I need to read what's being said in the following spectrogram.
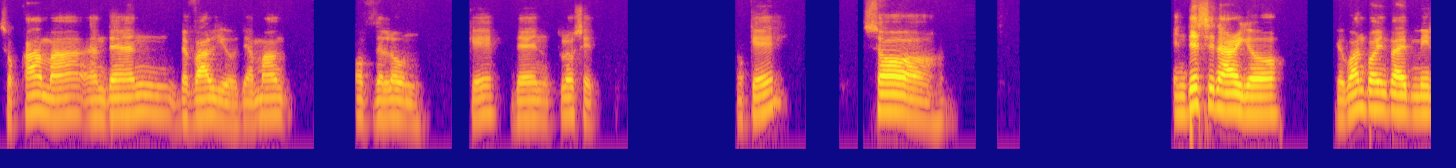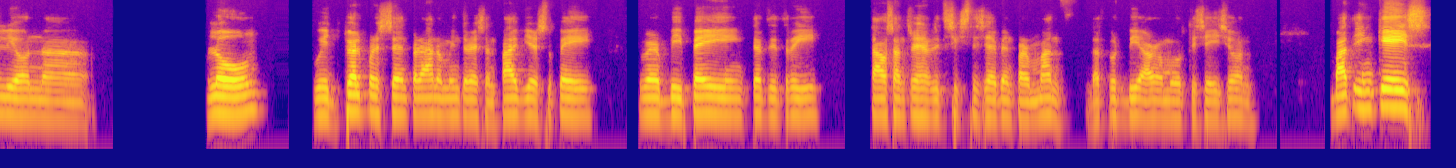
So comma, and then the value, the amount of the loan, okay? Then close it, okay? So in this scenario, the 1.5 million uh, loan with 12% per annum interest and five years to pay, we'll be paying 33,367 per month. That would be our amortization. But in case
